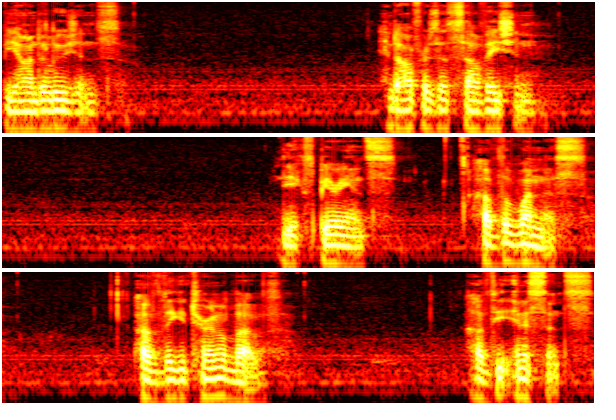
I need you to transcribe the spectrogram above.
beyond illusions, and offers us salvation, the experience of the oneness, of the eternal love, of the innocence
